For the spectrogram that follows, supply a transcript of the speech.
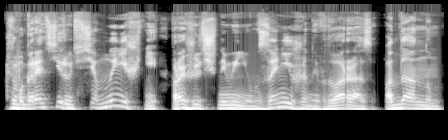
чтобы гарантировать всем нынешний прожиточный минимум, заниженный в два раза, по данным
